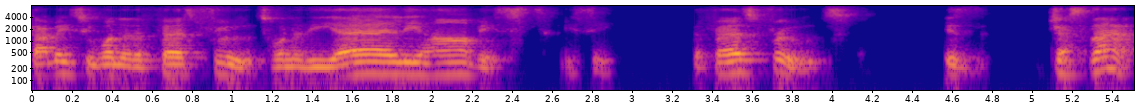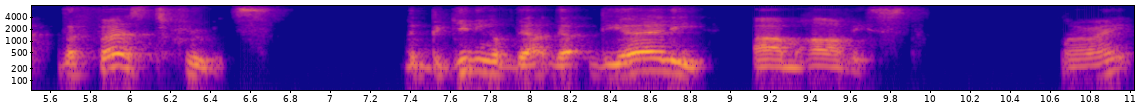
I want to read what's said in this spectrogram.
That makes you one of the first fruits, one of the early harvest. You see, the first fruits is just that the first fruits, the beginning of the, the, the early um, harvest. All right.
